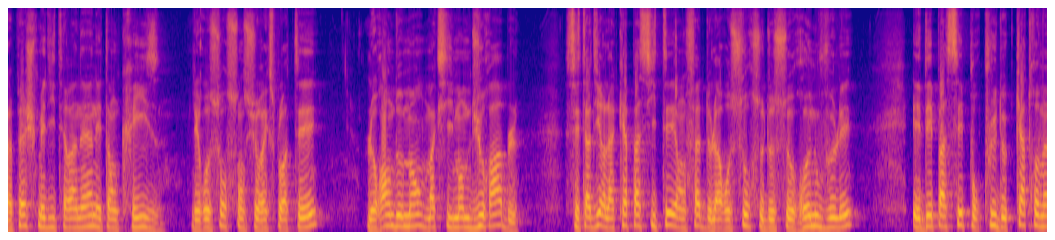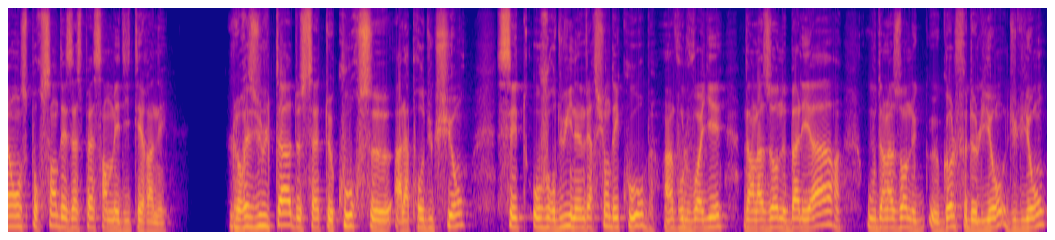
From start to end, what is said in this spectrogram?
La pêche méditerranéenne est en crise, les ressources sont surexploitées, le rendement maximum durable, c'est-à-dire la capacité en fait de la ressource de se renouveler, est dépassé pour plus de 91% des espèces en Méditerranée. Le résultat de cette course à la production, c'est aujourd'hui une inversion des courbes. Hein. vous le voyez dans la zone baléare ou dans la zone euh, golfe de du Lyon,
